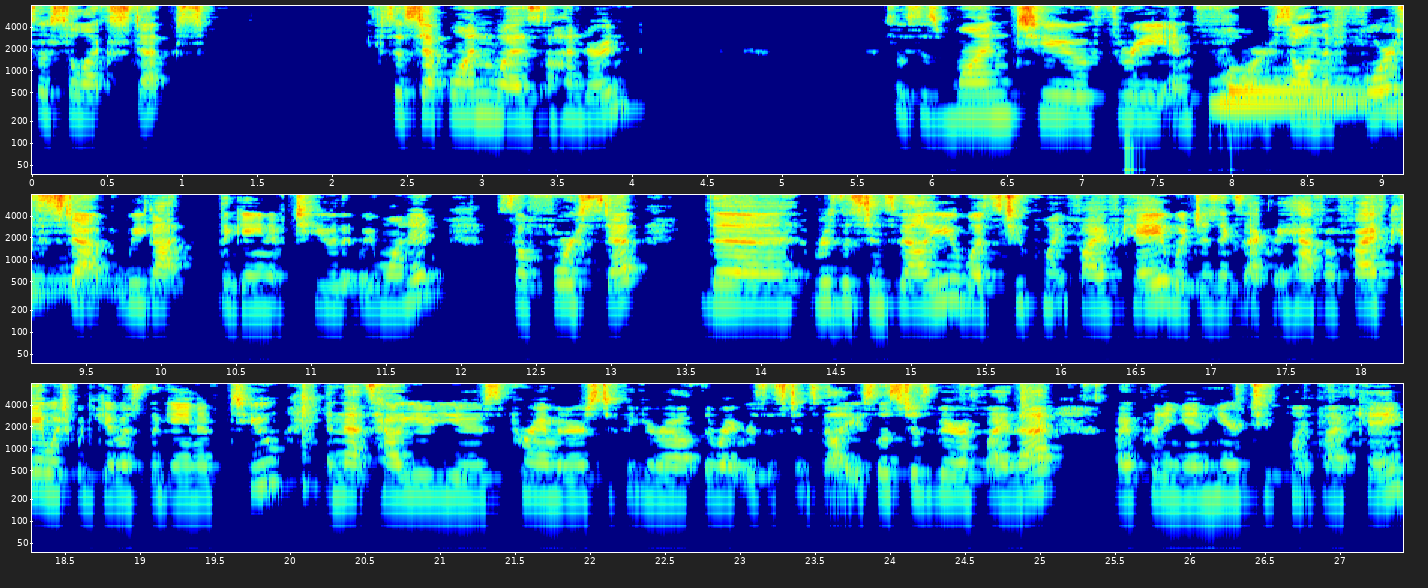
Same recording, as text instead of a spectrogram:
So select steps. So step one was 100. So this is one, two, three, and four. So on the fourth step, we got the gain of two that we wanted. So fourth step, the resistance value was 2.5k, which is exactly half of 5k, which would give us the gain of 2, and that's how you use parameters to figure out the right resistance value. So let's just verify that by putting in here 2.5k.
